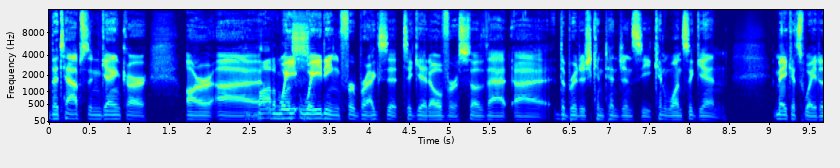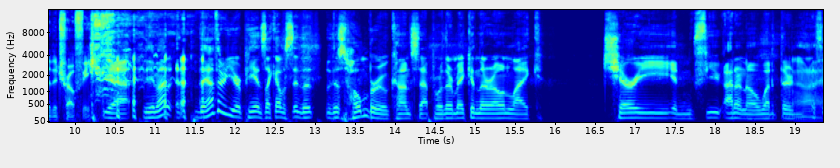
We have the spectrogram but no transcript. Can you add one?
the taps in Gank are are uh, wait, waiting for Brexit to get over so that uh, the British contingency can once again make its way to the trophy. Yeah, the amount the other Europeans like I was in the, this homebrew concept where they're making their own like cherry infu I don't know what they're Oh, yeah.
